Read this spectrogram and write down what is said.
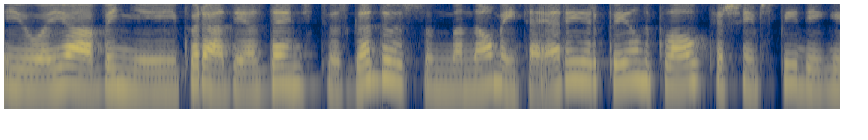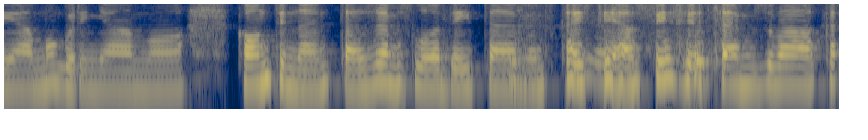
Jo jā, viņi parādījās 90. gados, un manā omītē arī ir pilni plaukti ar šīm spīdīgajām muguriņām, kontinentā, zemeslodītēm un skaistajām sievietēm uz vāka.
